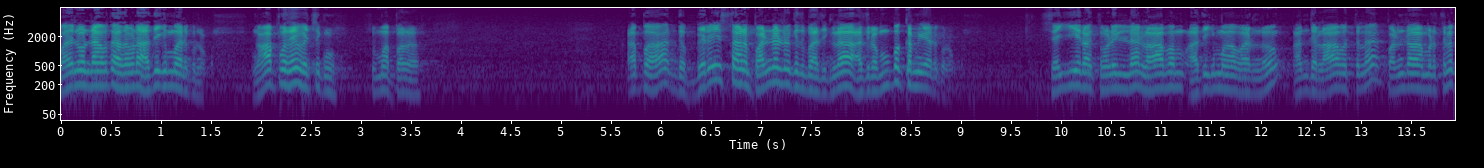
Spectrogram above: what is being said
பதினொன்றாவது அதை விட அதிகமாக இருக்கணும். நாற்பதே வச்சுக்கோங்க சும்மா ப அப்போ இந்த பிரைஸ்தானம் பன்னெண்டு இருக்குது பார்த்தீங்களா அது ரொம்ப கம்மியாக இருக்கணும். செய்கிற தொழிலில் லாபம் அதிகமாக வரணும். அந்த லாபத்தில் பன்னெண்டாம் இடத்துல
